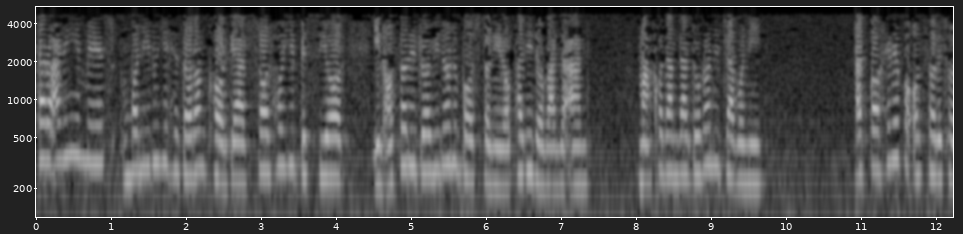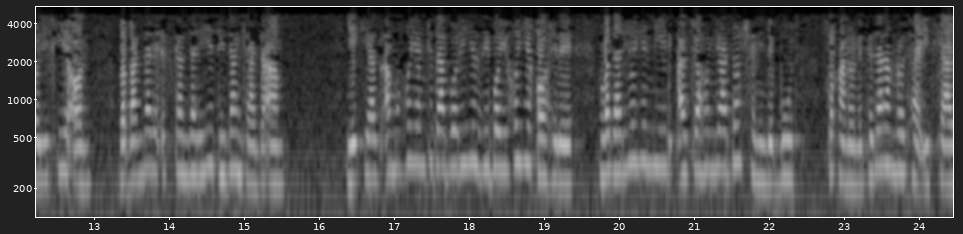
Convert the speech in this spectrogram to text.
فراعنه مصر با نیروی هزاران کارگر سالهای بسیار این آثار جاویدان باستانی را پدید آورده اند. من خودم در دوران جوانی از قاهره و آثار تاریخی آن و بندر اسکندریه دیدن کرده ام. یکی از اموهایم که درباره زیبایی های قاهره و دریای نیل از جهانگردان شنیده بود سخنان پدرم را تایید کرد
